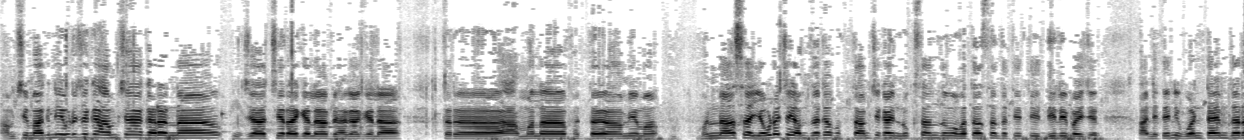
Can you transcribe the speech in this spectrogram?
आमची मागणी एवढीच आहे की? आमच्या घरांना ज्या चिरा गेल्या भ्यागा गेल्या तर आम्हाला फक्त आम्ही म्हणणं असं एवढंच आहे. आमचं का फक्त आमचे काही नुकसान जर होत असेल तर ते ते दिले पाहिजे. आणि त्यांनी वन टाईम जर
